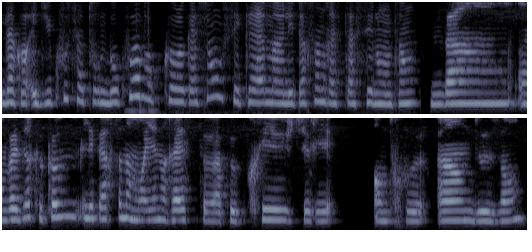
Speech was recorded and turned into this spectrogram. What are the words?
D'accord. Et du coup, ça tourne beaucoup à vos colocations ou c'est quand même les personnes restent assez longtemps? Ben, on va dire que comme les personnes en moyenne restent à peu près, je dirais, entre 1, 2 ans,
